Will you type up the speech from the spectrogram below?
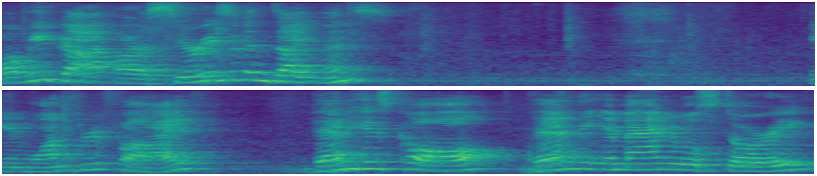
what we've got are a series of indictments in 1 through 5, then his call, then the Emmanuel story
